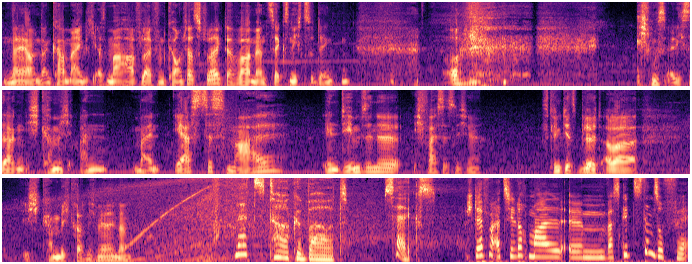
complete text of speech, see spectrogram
naja, und dann kam eigentlich erstmal Half-Life und Counter-Strike, da war mir an Sex nicht zu denken. Und ich muss ehrlich sagen, ich kann mich an mein erstes Mal in dem Sinne, ich weiß es nicht mehr. Das klingt jetzt blöd, aber ich kann mich gerade nicht mehr erinnern. Let's talk about Sex. Steffen, erzähl doch mal, ähm, was gibt's denn so für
